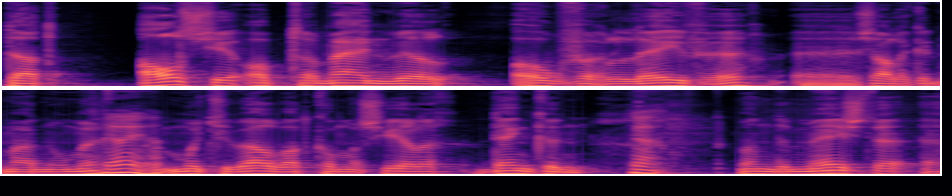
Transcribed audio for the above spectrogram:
dat als je op termijn wil overleven, uh, zal ik het maar noemen, moet je wel wat commerciëler denken. Ja. Want de meeste uh,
